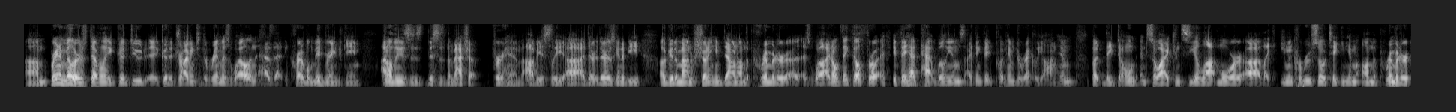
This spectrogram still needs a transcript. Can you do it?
Um, Brandon Miller is definitely a good dude, uh, good at driving to the rim as well, and it has that incredible mid range game. I don't think this is this is the matchup for him. Obviously, uh, there there is going to be a good amount of shutting him down on the perimeter uh, as well. I don't think they'll throw if, they had Pat Williams, I think they'd put him directly on him, but they don't, and so I can see a lot more uh, like even Caruso taking him on the perimeter,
